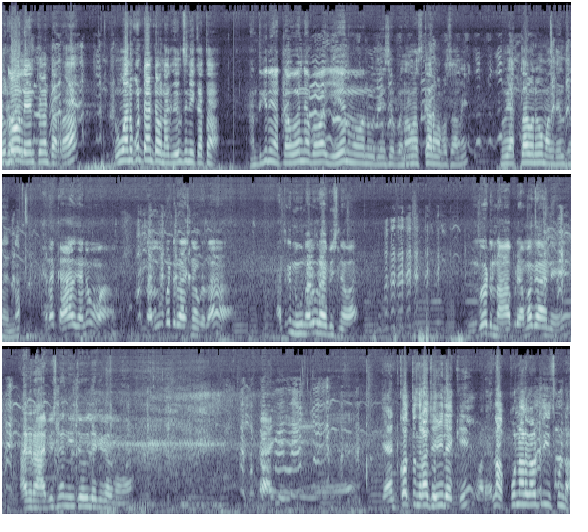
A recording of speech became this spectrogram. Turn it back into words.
ఊర్లో వాళ్ళు ఏంటంటారా నువ్వు అనుకుంటా అంటావు నాకు తెలుసు నీ కథ. అందుకే నేను అట్లా పోనా బావా? ఏను మావా నువ్వు చేసే పని? నమస్కారం అప్ప స్వామి. నువ్వు ఎట్లా ఉన్నావో మాకు తెలుసు నాయన అయినా కాదు కానీ మావా నలుగు పట్టి రాసినావు కదా. అందుకే నువ్వు నలుగు రాపించినావా ఇంకోటి నా భ్రమ కానీ అది రాపించినా నీ చెవులేకే కదా మావా. ఎంటకొస్తుందిరా చెవిలేకి వాడు ఏదో అప్పు ఉన్నాడు కాబట్టి తీసుకుంటా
